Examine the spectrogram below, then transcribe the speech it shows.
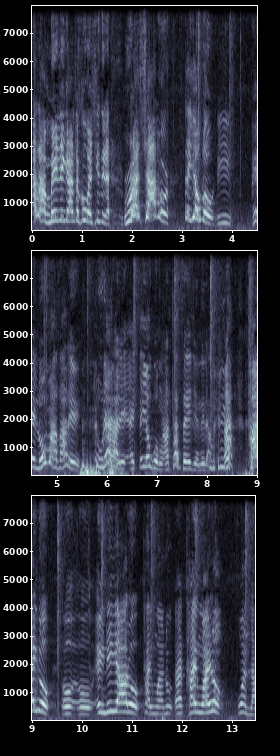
အဲ့ဒါအမေရိကန်တစ်ခုပဲရှိသေးတယ်ရုရှားတို့တရုတ်တို့ဒီဖေလုံးမာသားတွေလှူတဲ့ဟာတွေအဲတရုတ်ကငါထပ်ဆဲခြင်းသေးတာဟမ်ထိုင်းတို့ဟိုဟိုအိန္ဒိယတို့ထိုင်ဝမ်တို့အဲထိုင်ဝမ်တို့ ဟိုကလာ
